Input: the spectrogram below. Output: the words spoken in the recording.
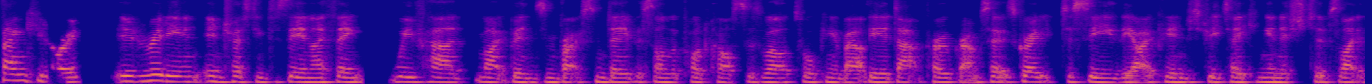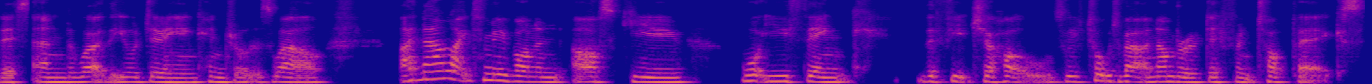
Thank you, Lorie. It's really interesting to see. And I think we've had Mike Binns and Braxton Davis on the podcast as well, talking about the ADAPT program. So it's great to see the IP industry taking initiatives like this and the work that you're doing in Kyndryl as well. I'd now like to move on and ask you what you think the future holds. We've talked about a number of different topics.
